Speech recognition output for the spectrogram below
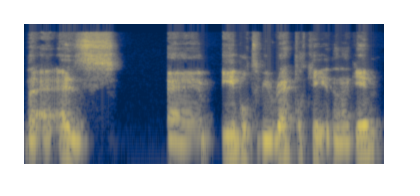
that it is um, able to be replicated in a game?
